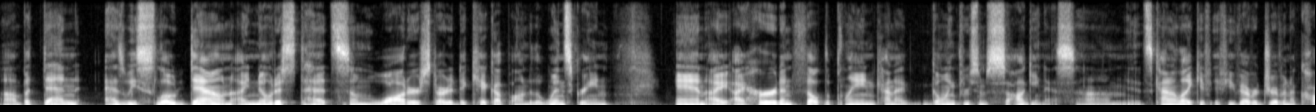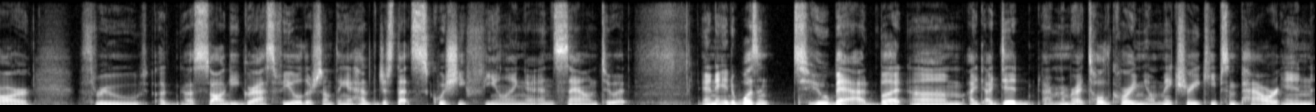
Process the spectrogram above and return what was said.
uh, but then as we slowed down, I noticed that some water started to kick up onto the windscreen and I, I heard and felt the plane kind of going through some sogginess. Um, it's kind of like if, if you've ever driven a car through a, a, soggy grass field or something, it had just that squishy feeling and sound to it. And it wasn't too bad, but um, I, I did. I remember I told Corey, you know, make sure you keep some power in,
